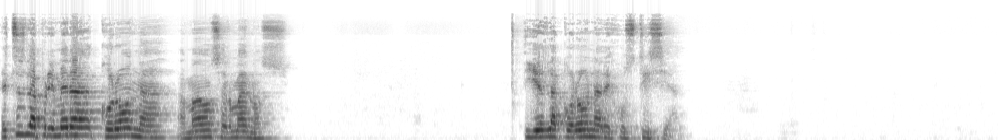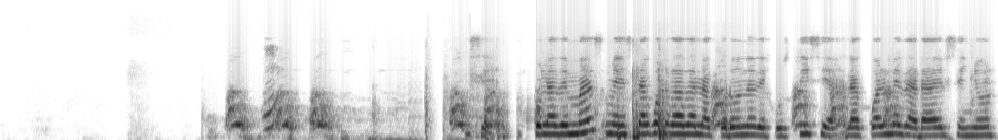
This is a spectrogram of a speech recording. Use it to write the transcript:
Esta es la primera corona, amados hermanos, y es la corona de justicia. por la demás me está guardada la corona de justicia, la cual me dará el Señor,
